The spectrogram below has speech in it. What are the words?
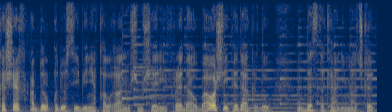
کە شێخ عبدول قودوسی بینی قەلغان و شمشێری فرێدا و باوەشی پێدا کرد و دەستەکانی ماچ کرد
